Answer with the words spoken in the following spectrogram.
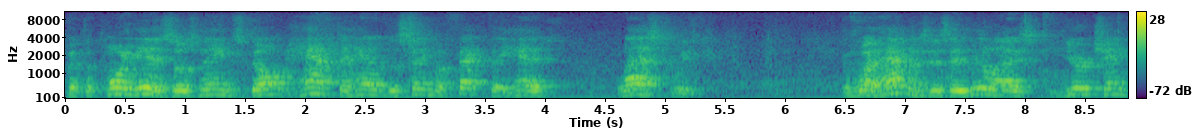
but the point is, those names don't have to have the same effect they had last week. And what happens is they realize you're changing.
